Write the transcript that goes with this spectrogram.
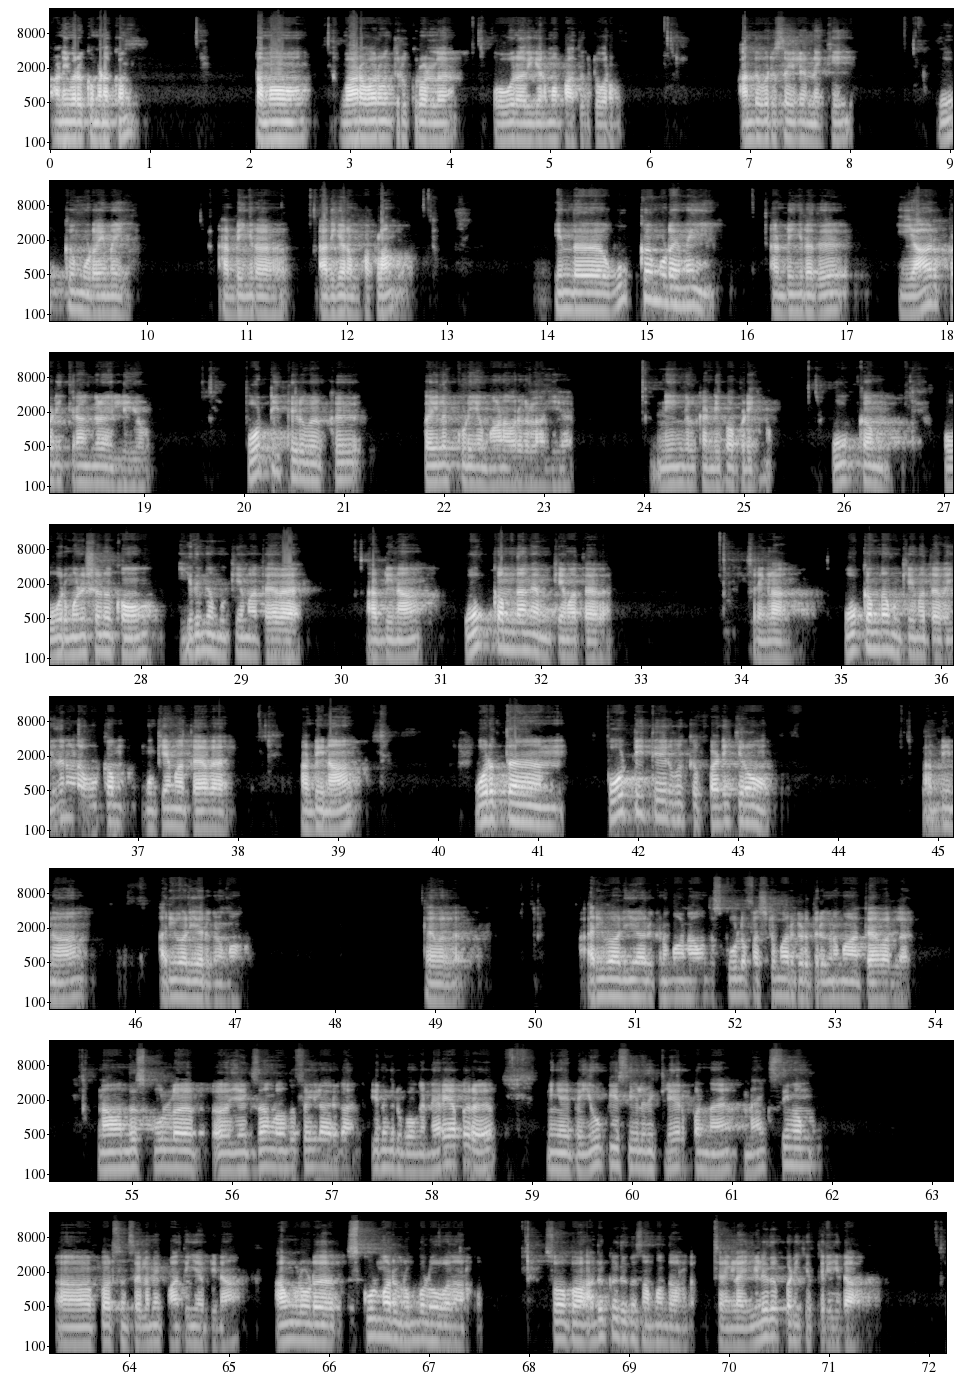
அனைவருக்கும் வணக்கம். நம்ம வார வாரம் திருக்குறள்ல ஒவ்வொரு அதிகாரமா பார்த்துக்கிட்டு வரோம். அந்த வரிசையில் இன்னைக்கு ஊக்கமுடைமை அப்படிங்கிற அதிகாரம் பார்க்கலாம். இந்த ஊக்கமுடைமை அப்படிங்கிறது யார் படிக்கிறாங்களோ இல்லையோ போட்டித் தேர்வுக்கு பயிலக்கூடிய மாணவர்களாகிய நீங்கள் கண்டிப்பா படிக்கணும். ஊக்கம் ஒவ்வொரு மனுஷனுக்கும் எதுங்க முக்கியமா தேவை? அப்படின்னா ஊக்கம் தாங்க முக்கியமா தேவை. சரிங்களா? ஊக்கம் தான் முக்கியமா தேவை. எதனால ஊக்கம் முக்கியமா தேவை? அப்படின்னா ஒருத்தன் போட்டி தேர்வுக்கு படிக்கிறோம் அப்படின்னா அறிவாளியா இருக்கணுமா? தேவையில்ல. அறிவாளியா இருக்கணுமா? நான் வந்து ஸ்கூல்ல ஃபர்ஸ்ட் மார்க் எடுத்திருக்கணுமா? தேவையில்ல. நான் வந்து ஸ்கூல்ல எக்ஸாம்ல வந்து ஃபெயிலா இருக்கா? இருந்துட்டு போங்க. நிறைய பேர் நீங்க இப்ப யூபிஎஸ்சி எழுதி கிளியர் பண்ண மேக்சிமம் பர்சன்ஸ் எல்லாமே பார்த்தீங்க அப்படின்னா அவங்களோட ஸ்கூல் மார்க் ரொம்ப லோவாக தான் இருக்கும். ஸோ அப்போ அதுக்கு இதுக்கு சம்மந்தம் இல்லை. சரிங்களா? எழுத படிக்க தெரியுதா?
